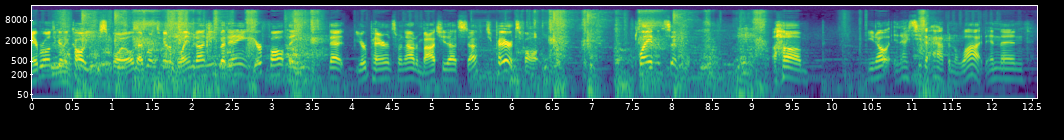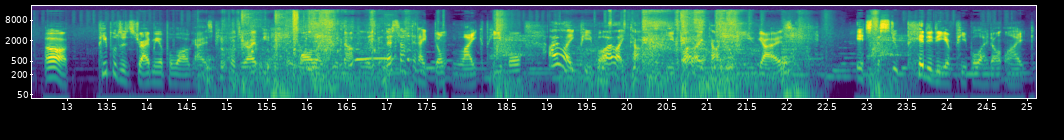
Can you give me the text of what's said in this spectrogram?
Everyone's gonna call you spoiled. Everyone's gonna blame it on you, but it ain't your fault that you, that your parents went out and bought you that stuff. It's your parents' fault. Plain and simple. Um, you know, and I see that happen a lot. And then, oh, people just drive me up a wall, guys. People drive me up a wall like you would not believe. And that's not that I don't like people. I like people. I like talking to people. I like talking to you guys. It's the stupidity of people I don't like.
